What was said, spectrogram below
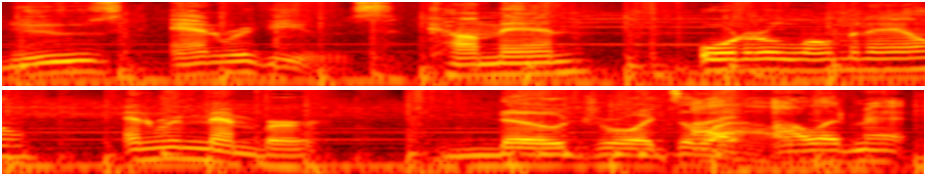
news, and reviews. Come in, order a Lomin Ale, and remember, no droids I, allowed. I'll admit,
